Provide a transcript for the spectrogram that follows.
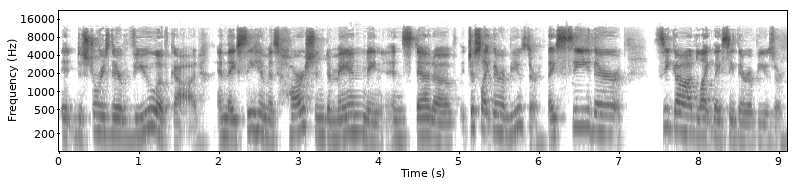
it destroys their view of God, and they see Him as harsh and demanding instead of just like their abuser. They see their see God like they see their abuser,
